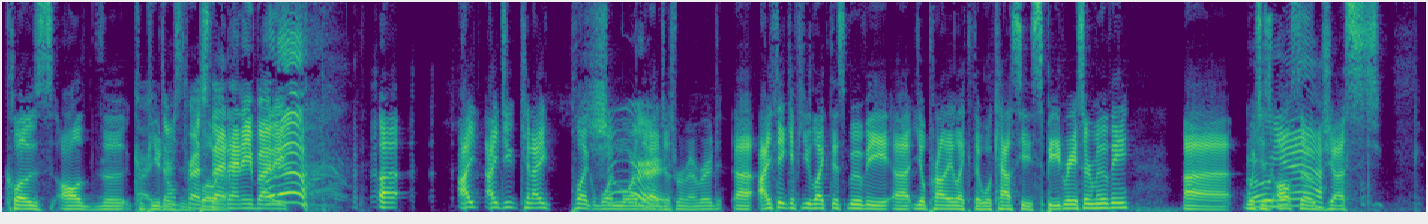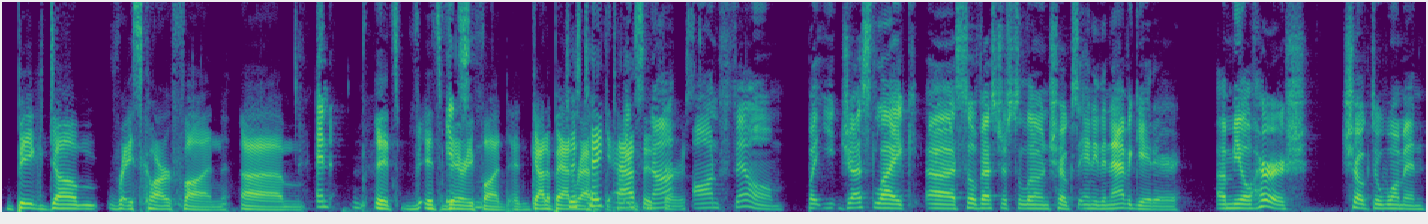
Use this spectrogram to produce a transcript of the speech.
close all the computers. Don't and press blow it that, up. anybody. I, I do. Can I plug one more that I just remembered? Uh, I think if you like this movie, uh, you'll probably like the Wachowski Speed Racer movie. uh, which Oh, is also just big dumb race car fun. Um, And it's it's very It's- fun and got a bad Just rap. take at acid it's not first. on film, but you, just like uh, Sylvester Stallone chokes Annie the Navigator, Emile Hirsch choked a woman.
